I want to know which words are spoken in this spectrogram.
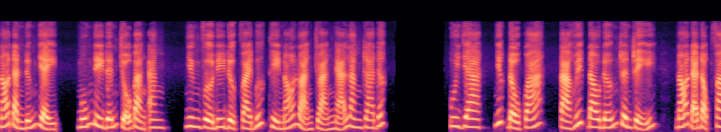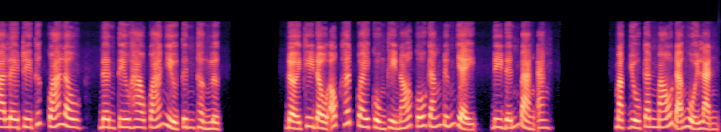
Nó đành đứng dậy, muốn đi đến chỗ bàn ăn, nhưng vừa đi được vài bước thì nó loạn choạng ngã lăn ra đất. Ui da, nhức đầu quá, tà huyết đau đớn trên rỉ, nó đã đọc pha lê tri thức quá lâu, nên tiêu hao quá nhiều tinh thần lực. Đợi khi đầu óc hết quay cuồng thì nó cố gắng đứng dậy, đi đến bàn ăn. Mặc dù canh máu đã nguội lạnh,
